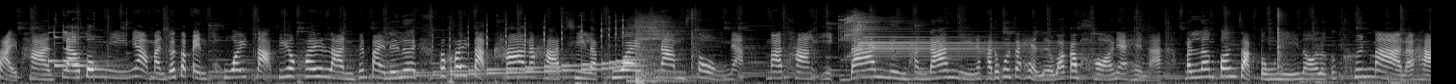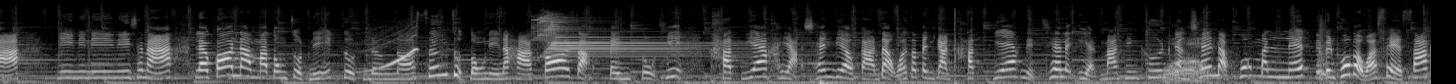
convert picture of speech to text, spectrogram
สายพาน แล้วตรงนี้เนี่ยมันก็จะเป็นถ้วยตักที่ค่อยๆรันขึ้นไปเรื่อยๆค่อยๆตักข้าวนะคะ ทีละถ้วยนำส่งเนี่ยมาทางอีกด้านหนึ่งทางด้านนี้นะคะ ทุกคนจะเห็นเลยว่ากระเพาะเนี่ยเห็นไหมมันเริ่มต้นจากตรงนี้เนาะแล้วก็ขึ้นมานะคะนี่นี่นี่นี่ใช่ไหมแล้วก็นำมาตรงจุดนี้อีกจุดหนึ่งเนาะซึ่งจุดตรงนี้นะคะ ก็จะเป็นจุดที่ คัดแยกขยะเช่นเดียวกัน แต่ว่าจะเป็นการคัดแยกเนี่ยที่ละเอียดมากยิ่งขึ้น อย่างเช่นแบบพวกเมล็ดหรือเป็นพวกแบบว่าเศษซาก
